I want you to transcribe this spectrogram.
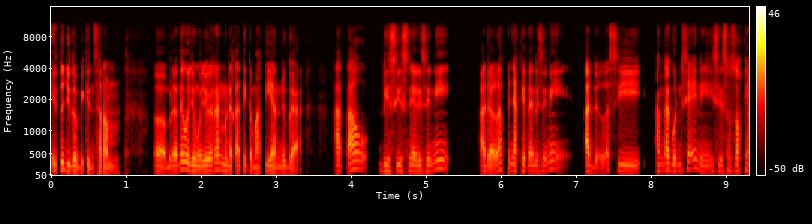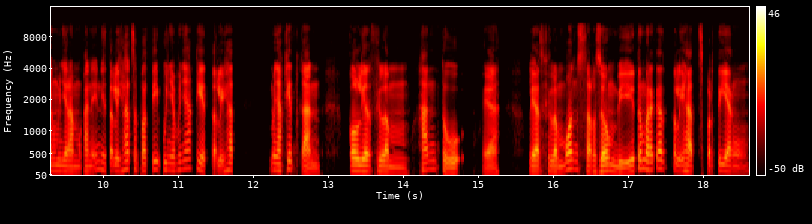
Itu juga bikin serem. Berarti ujung-ujungnya kan mendekati kematian juga. Atau disease-nya di sini adalah penyakitnya di sini adalah si antagonisnya ini, si sosok yang menyeramkan ini terlihat seperti punya penyakit, terlihat menyakitkan. Kalau lihat film hantu ya, lihat film monster, zombie, itu mereka terlihat seperti yang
